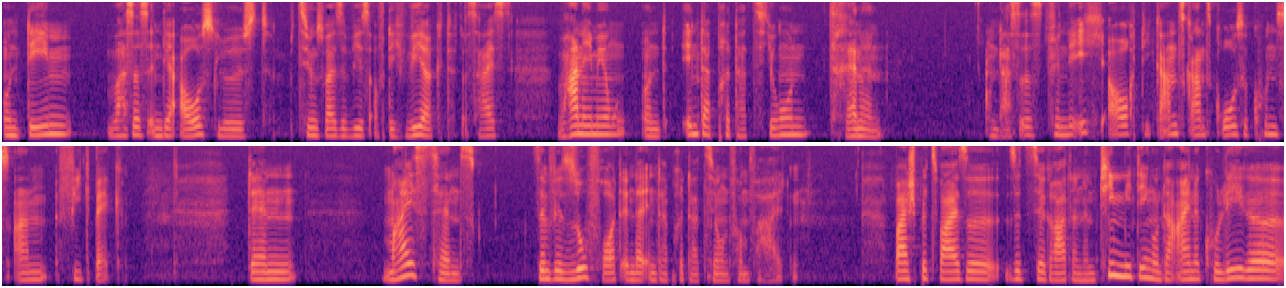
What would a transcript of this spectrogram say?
und dem, was es in dir auslöst, beziehungsweise wie es auf dich wirkt. Das heißt, Wahrnehmung und Interpretation trennen. Und das ist, finde ich, auch die ganz, ganz große Kunst am Feedback. Denn meistens sind wir sofort in der Interpretation vom Verhalten. Beispielsweise sitzt ihr gerade in einem Teammeeting und der eine Kollege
